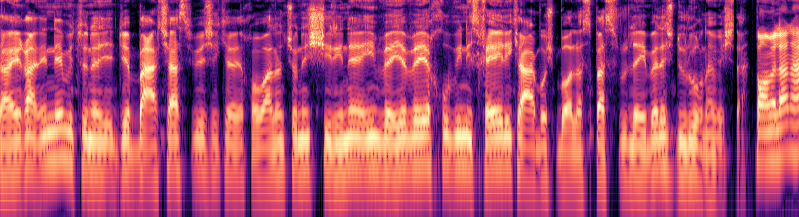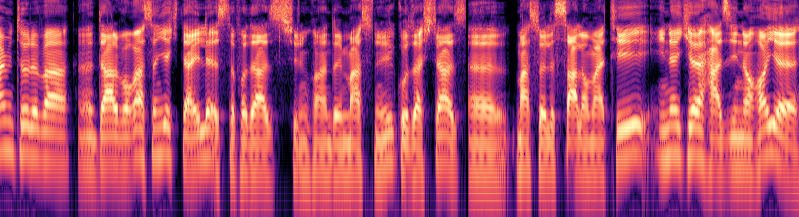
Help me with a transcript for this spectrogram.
دقیقا این نمی‌تونه یه برچسبی بشه که خب الان چون شیرینه این وی وی خوبی نیست خیلی کربوش بالاست پس رو لیبلش دروغ نوشتن. کاملا همینطوره و در واقع اصلا یک دلیل استفاده از شیرین کننده مصنوعی گذشته از مسائل سلامتی اینه که هزینه های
